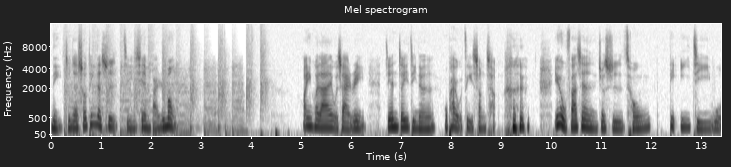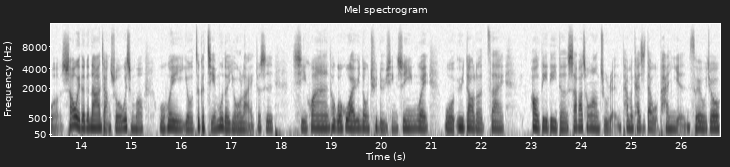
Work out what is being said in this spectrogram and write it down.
你正在收听的是《极限白日梦》，欢迎回来，我是 Irene。今天这一集呢，我派我自己上场，因为我发现，就是从第一集，我稍微的跟大家讲说，为什么我会有这个节目的由来，就是喜欢透过户外运动去旅行，是因为我遇到了在奥地利的沙发冲浪主人，他们开始带我攀岩，所以我就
